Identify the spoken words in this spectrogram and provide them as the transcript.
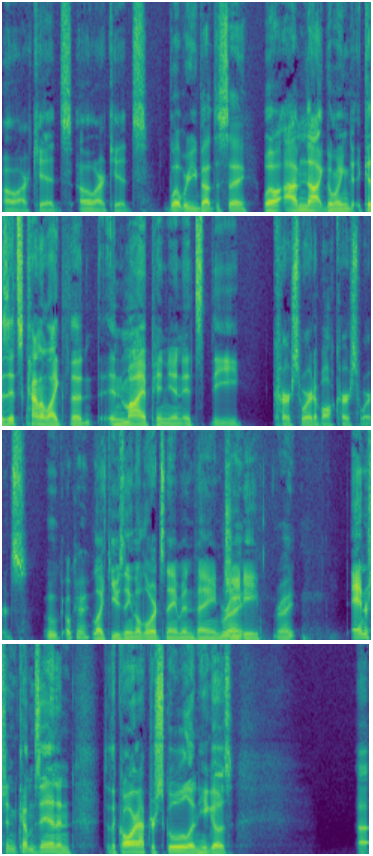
oh, our kids. Oh, our kids. what were you about to say? Well, I'm not going to, because it's kind of like the, in my opinion, it's the curse word of all curse words, Ooh, okay. like using the Lord's name in vain, Right. GD. Right. Anderson comes in and to the car after school and he goes, uh,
